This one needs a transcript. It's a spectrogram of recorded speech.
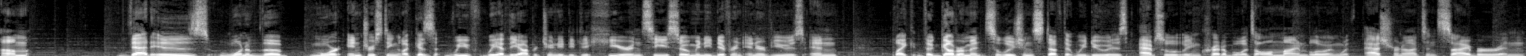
Um, that is one of the more interesting, like, because we've we have the opportunity to hear and see so many different interviews, and like the government solution stuff that we do is absolutely incredible. It's all mind blowing with astronauts and cyber and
